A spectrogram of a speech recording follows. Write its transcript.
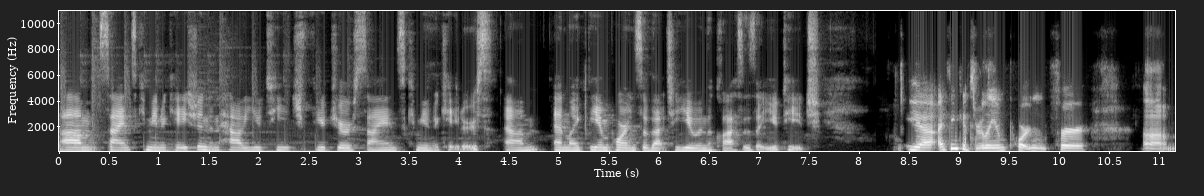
um, science communication and how you teach future science communicators um, and like the importance of that to you in the classes that you teach. yeah i think it's really important for um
